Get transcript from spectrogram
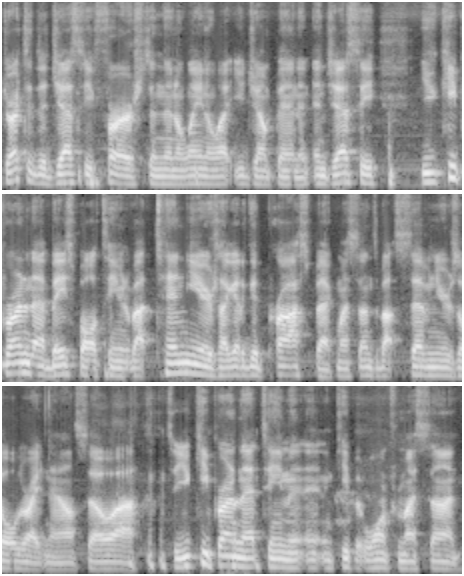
directed to Jesse first, and then Elena let you jump in. And, and, Jesse, you keep running that baseball team. In about ten years, I got a good prospect. My son's about seven years old right now, so uh, so you keep running that team and, and, keep it warm for my son.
